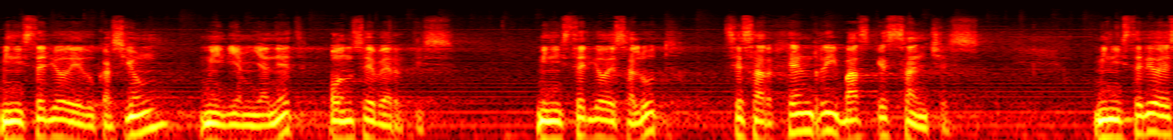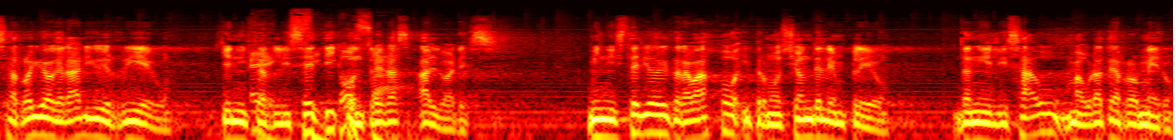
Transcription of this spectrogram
Ministerio de Educación, Miriam Yanet Ponce Vertis. Ministerio de Salud, César Henry Vázquez Sánchez. Ministerio de Desarrollo Agrario y Riego, Jennifer Licetti Contreras Álvarez. Ministerio de Trabajo y Promoción del Empleo, Daniel Isau Maurate Romero.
